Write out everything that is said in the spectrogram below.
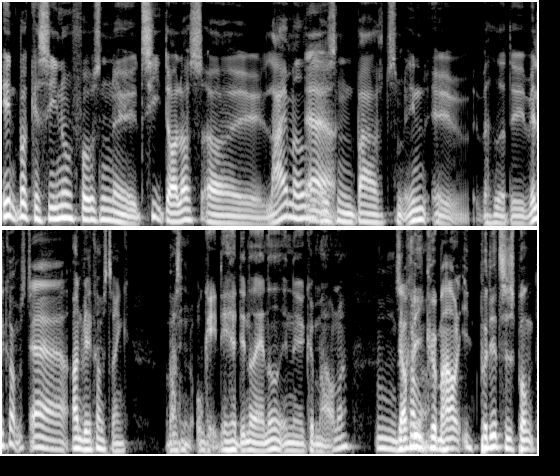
ind på casino, få sådan øh, 10 dollars og øh, lege med. Ja, ja. Ja. Sådan bare som en, øh, hvad hedder det, velkomst. Ja, ja, ja. Og en velkomstdrink. Og bare sådan, okay, det her det er noget andet end øh, København, hva'? Mm, det var fordi i København, i- på det tidspunkt,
